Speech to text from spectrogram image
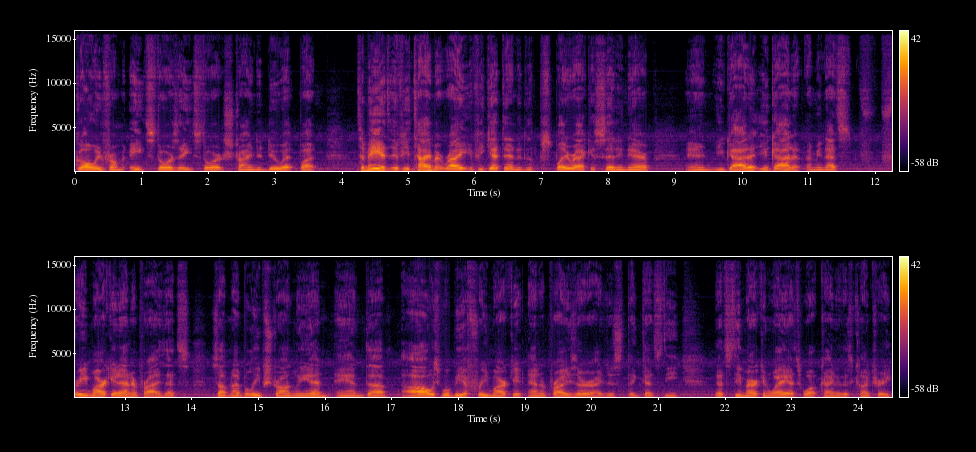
going from eight stores, eight stores, trying to do it. But to me, if you time it right, if you get there and the display rack is sitting there, and you got it, you got it. I mean, that's free market enterprise. That's something I believe strongly in, and uh, I always will be a free market enterpriser. I just think that's the that's the American way. That's what kind of this country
